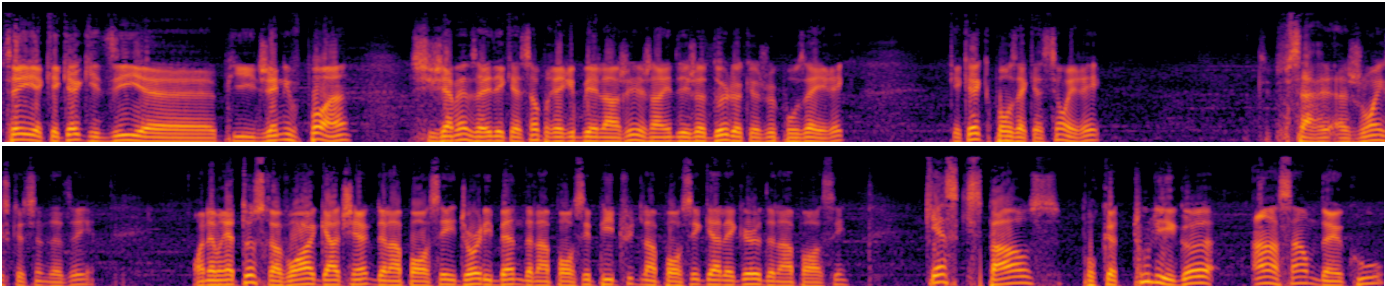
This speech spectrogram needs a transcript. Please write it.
tu sais, il y a quelqu'un qui dit, euh, puis gênez-vous pas, hein, si jamais vous avez des questions pour Eric Bélanger, j'en ai déjà deux là, que je veux poser à Eric. Quelqu'un qui pose la question, Eric, ça rejoint ce que tu viens de dire. On aimerait tous revoir Galchenyuk de l'an passé, Jordy Ben de l'an passé, Petrie de l'an passé, Gallagher de l'an passé. Qu'est-ce qui se passe pour que tous les gars, ensemble d'un coup,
